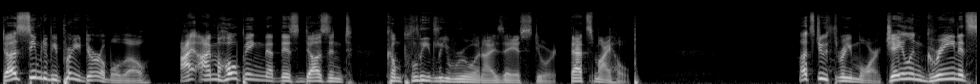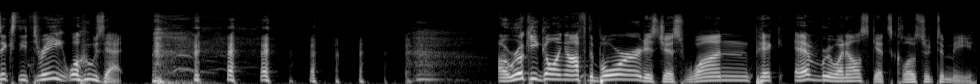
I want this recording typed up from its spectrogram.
Does seem to be pretty durable, though. I, I'm hoping that this doesn't completely ruin Isaiah Stewart. That's my hope. Let's do three more. Jalen Green at 63. Well, who's that? A rookie going off the board is just one pick. Everyone else gets closer to me.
